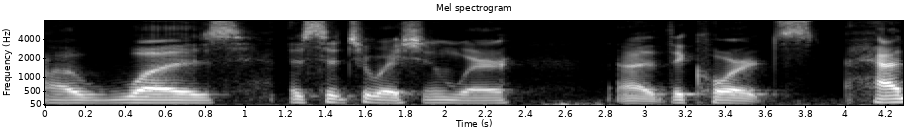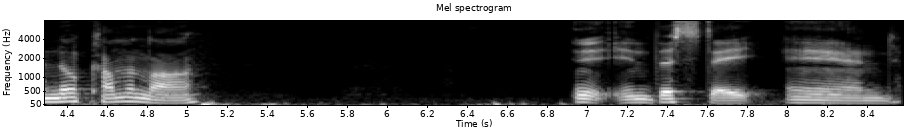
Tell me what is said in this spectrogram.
uh, was a situation where uh, the courts had no common law in, in the state, and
